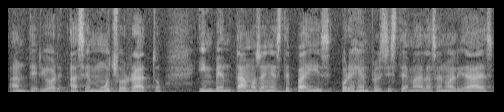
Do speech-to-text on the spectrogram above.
anterior, hace mucho rato inventamos en este país, por ejemplo, el sistema de las anualidades.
